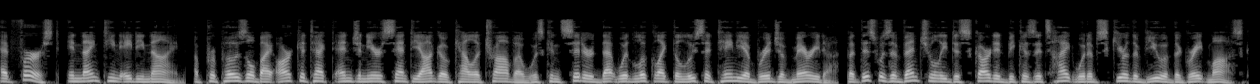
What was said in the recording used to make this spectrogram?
At first, in 1989, a proposal by architect-engineer Santiago Calatrava was considered that would look like the Lusitania Bridge of Mérida, but this was eventually discarded because its height would obscure the view of the Great Mosque.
